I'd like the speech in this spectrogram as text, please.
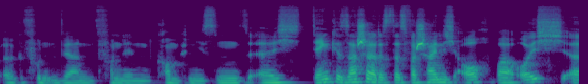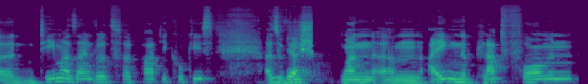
äh, gefunden werden von den Companies. Und äh, ich denke, Sascha, dass das wahrscheinlich auch bei euch äh, ein Thema sein wird, Third-Party-Cookies. Also wie ja. schafft man ähm, eigene Plattformen,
